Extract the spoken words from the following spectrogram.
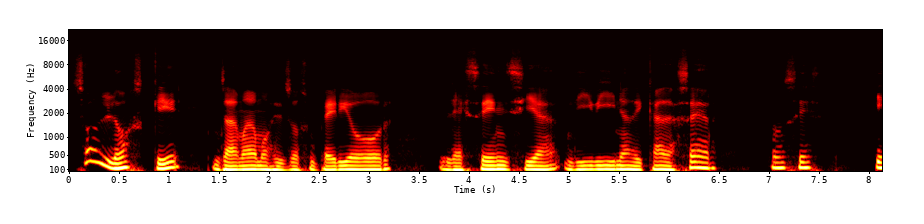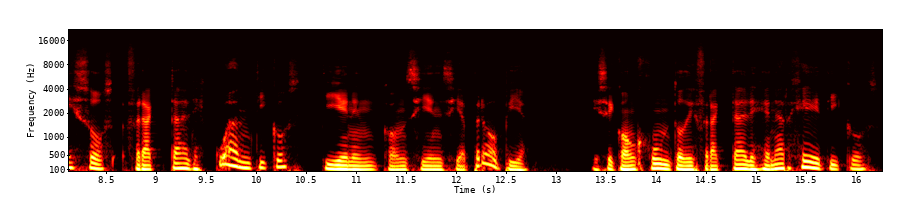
son los que llamamos el yo superior, la esencia divina de cada ser. Entonces, esos fractales cuánticos tienen conciencia propia, ese conjunto de fractales energéticos,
